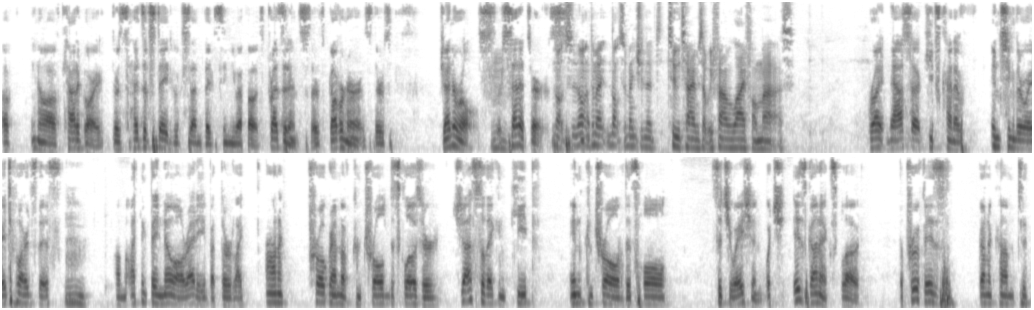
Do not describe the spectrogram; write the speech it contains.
of, you know, a category. There's heads of state who've said they've seen UFOs, presidents, there's governors, there's generals, there's senators. Not to, not, to, not to mention the two times that we found life on Mars. Right. NASA keeps kind of inching their way towards this. Um, I think they know already, but they're like on a program of controlled disclosure just so they can keep in control of this whole situation, which is going to explode. The proof is going to come to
